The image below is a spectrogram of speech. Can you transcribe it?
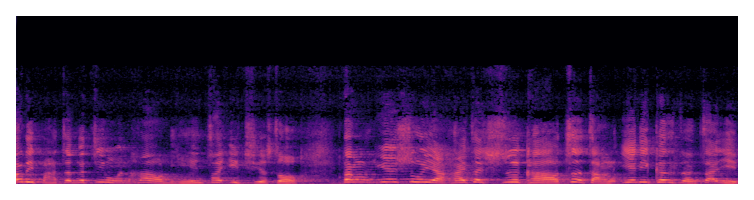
当你把整个经文号连在一起的时候，当约书亚还在思考这场耶利哥城的战役，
